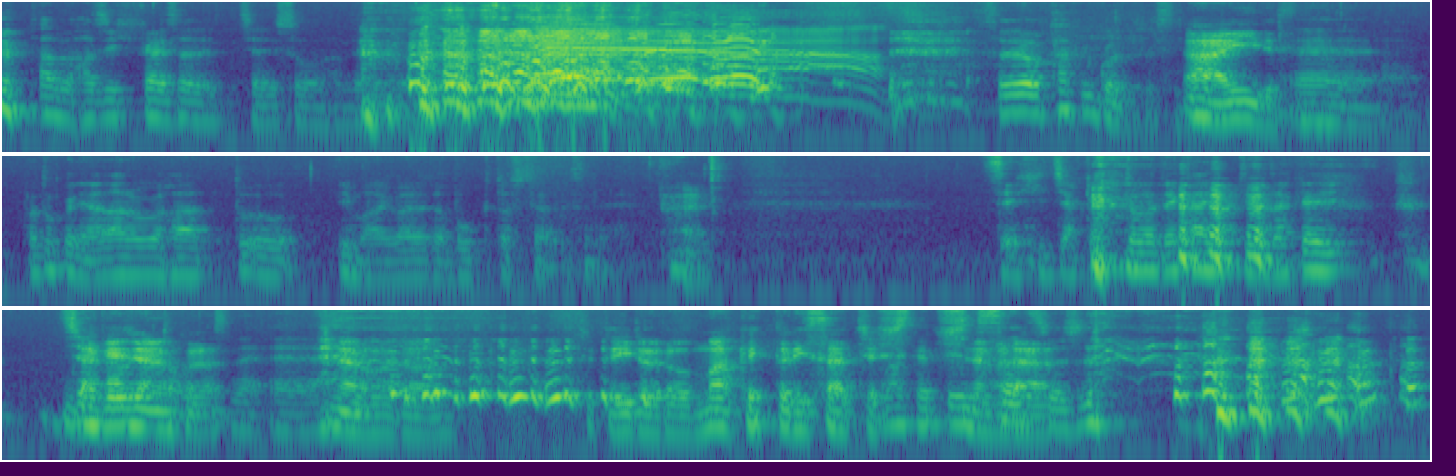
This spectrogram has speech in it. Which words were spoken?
え。多分弾き返されちゃいそうなんで。それを覚悟でですねああいいですね、ええ特にアナログ派と今言われた僕としてはですねはい。ぜひジャケットがでかいっていうだけだけじゃなくと思いますね、ええなる。ほど。ちょっといろいろマーケットリサーチをししながら。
